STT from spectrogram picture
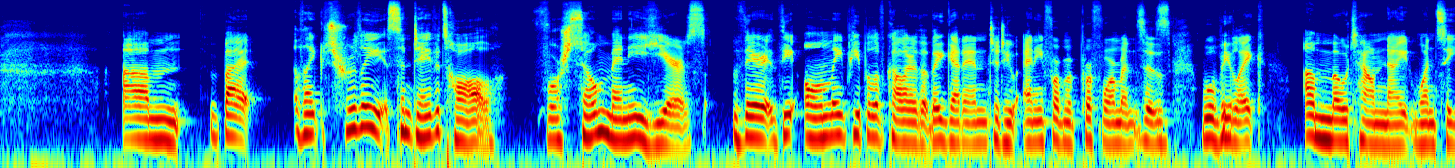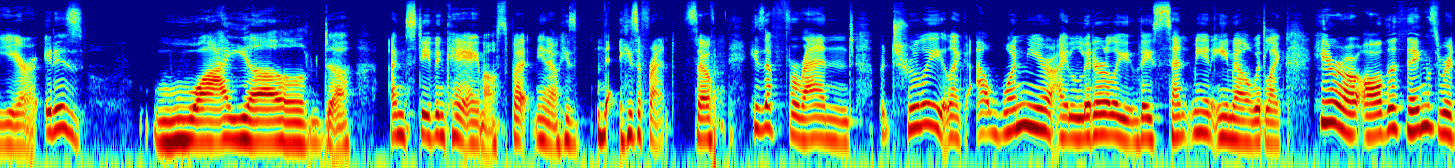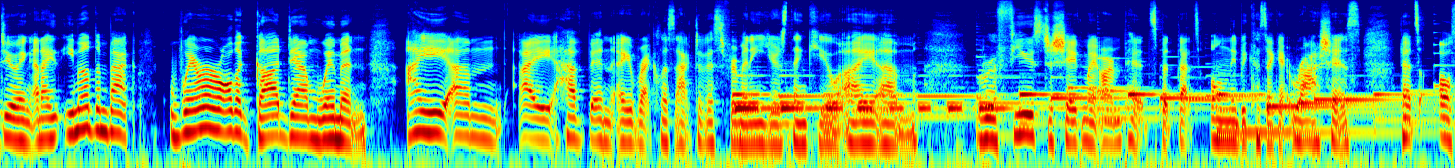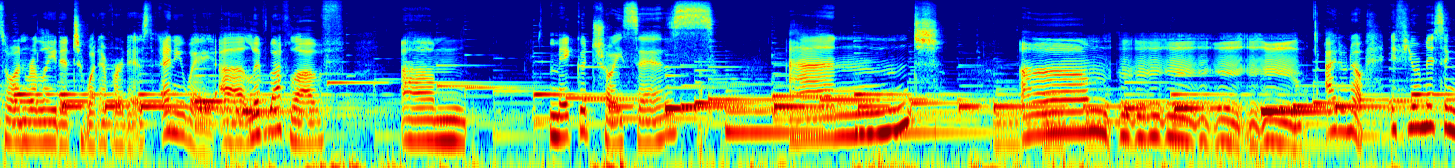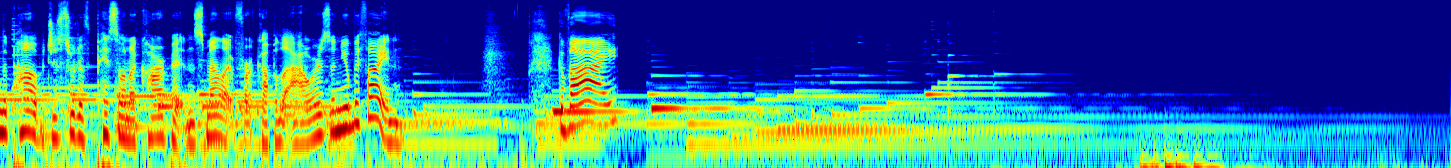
Um, but like truly St. David's Hall for so many years they're the only people of color that they get in to do any form of performances will be like a Motown night once a year. It is wild. I'm Stephen K. Amos, but you know he's he's a friend, so he's a friend. But truly, like at one year, I literally they sent me an email with like, "Here are all the things we're doing," and I emailed them back where are all the goddamn women? I um I have been a reckless activist for many years, thank you. I um refuse to shave my armpits, but that's only because I get rashes. That's also unrelated to whatever it is. Anyway, uh live laugh love. Um make good choices and um, mm mm mm, I don't know. If you're missing the pub, just sort of piss on a carpet and smell it for a couple of hours and you'll be fine. Goodbye.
